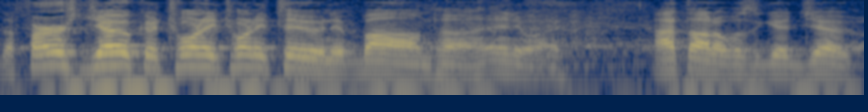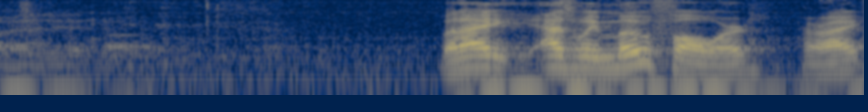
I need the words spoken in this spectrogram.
The first joke of 2022 and it bombed, huh? Anyway, I thought it was a good joke. But hey, as we move forward, all right,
